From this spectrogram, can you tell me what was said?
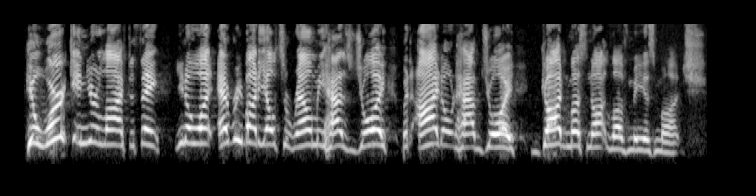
He'll work in your life to think, you know what? Everybody else around me has joy, but I don't have joy. God must not love me as much.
